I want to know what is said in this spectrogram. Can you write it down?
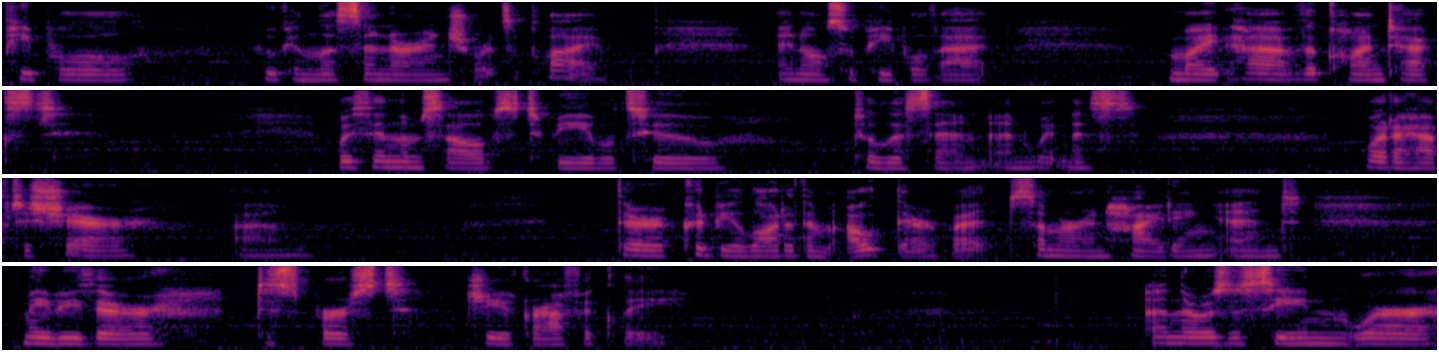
people who can listen are in short supply, and also people that might have the context within themselves to be able to to listen and witness what I have to share. Um, there could be a lot of them out there, but some are in hiding, and maybe they're dispersed geographically and there was a scene where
